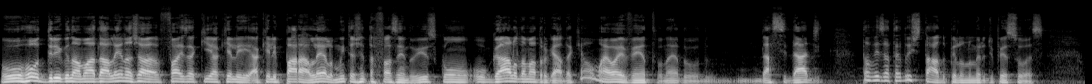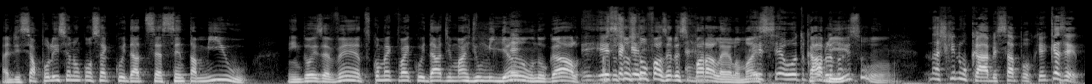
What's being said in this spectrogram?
O Rodrigo na Madalena já faz aqui aquele, aquele paralelo, muita gente está fazendo isso, com o Galo da Madrugada, que é o maior evento né, do, do- da cidade, talvez até do estado, pelo número de pessoas. Aí ele disse: se a polícia não consegue cuidar de 60 mil em dois eventos, como é que vai cuidar de mais de um milhão É, no Galo? As é pessoas aquele- estão fazendo esse é, paralelo, mas esse é outro cabe problema. isso? Acho que não cabe, sabe por quê? Quer dizer,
